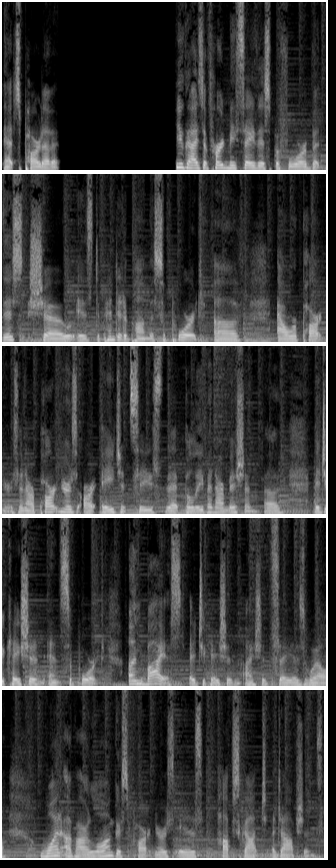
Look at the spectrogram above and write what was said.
that's part of it. You guys have heard me say this before, but this show is dependent upon the support of our partners. And our partners are agencies that believe in our mission of education and support, unbiased education, I should say, as well. One of our longest partners is Hopscotch Adoptions.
